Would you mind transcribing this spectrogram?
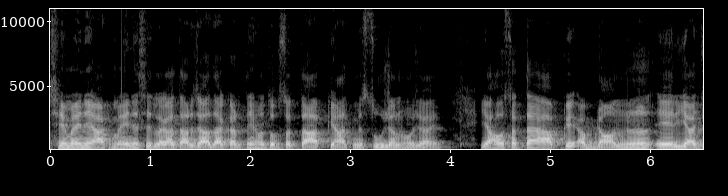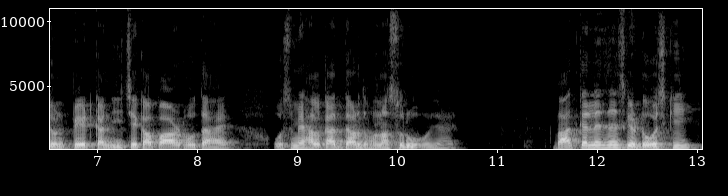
छः महीने, आठ महीने से लगातार ज़्यादा करते हो तो हो सकता है आपके हाथ में सूजन हो जाए, या हो सकता है आपके अपडाउनल एरिया जो पेट का नीचे का पार्ट होता है, उसमें हल्का दर्द होना शुरू हो जाए। बात कर लेते हैं इसके डोज की।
